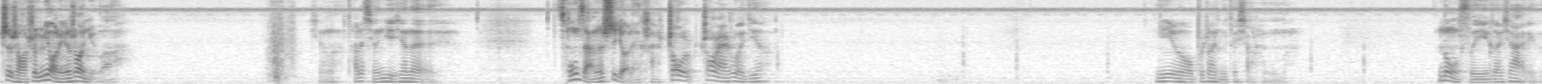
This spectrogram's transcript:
至少是妙龄少女吧。行了，他的行迹现在从咱的视角来看，昭昭然若揭。你以为我不知道你在想什么吗？弄死一个下一个，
